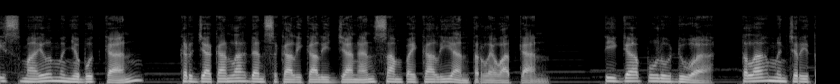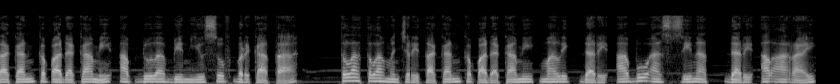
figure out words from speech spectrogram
Ismail menyebutkan, kerjakanlah dan sekali-kali jangan sampai kalian terlewatkan. 32. Telah menceritakan kepada kami Abdullah bin Yusuf berkata, telah-telah menceritakan kepada kami Malik dari Abu As-Zinat, dari Al-Arai,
